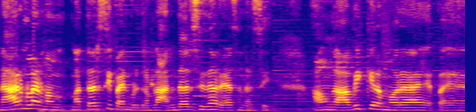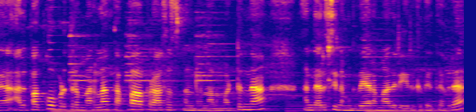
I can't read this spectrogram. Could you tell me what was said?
நார்மலாக நம்ம மற்ற அரிசி பயன்படுத்துகிறோம்ல அந்த அரிசி தான் ரேஷன் அரிசி. அவங்க அவிக்கிற முறை இப்போ அதை பக்குவப்படுத்துகிற மாதிரிலாம் தப்பாக ப்ராசஸ் பண்ணுறனால மட்டும்தான் அந்த அரிசி நமக்கு வேறு மாதிரி இருக்குதே தவிர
